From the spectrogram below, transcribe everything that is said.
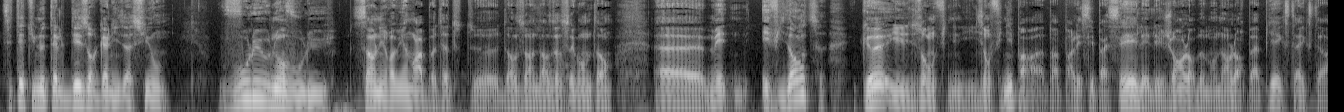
c'était une telle désorganisation, voulue ou non voulue, ça on y reviendra peut-être euh, dans un, dans un second temps, euh, mais évidente, qu'ils ont fini, ont fini par, par, laisser passer les, les, gens, leur demandant leurs papiers, etc., etc.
